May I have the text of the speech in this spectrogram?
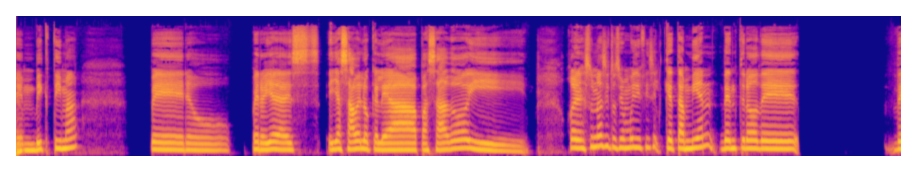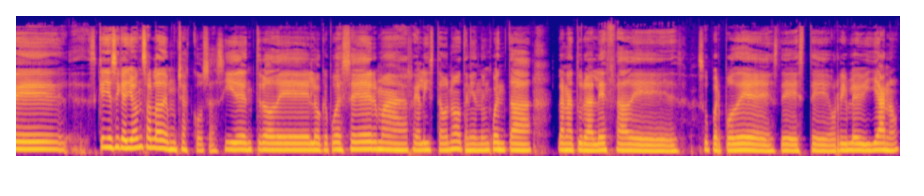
Sí. en víctima, pero, pero ella, es, ella sabe lo que le ha pasado y es una situación muy difícil. Que también dentro de, de... Es que Jessica Jones habla de muchas cosas y dentro de lo que puede ser más realista o no, teniendo en cuenta la naturaleza de superpoderes de este horrible villano,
